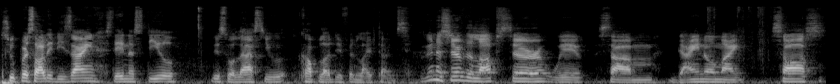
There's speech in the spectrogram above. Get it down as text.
Super solid design, stainless steel. This will last you a couple of different lifetimes. We're gonna serve the lobster with some dynamite sauce,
